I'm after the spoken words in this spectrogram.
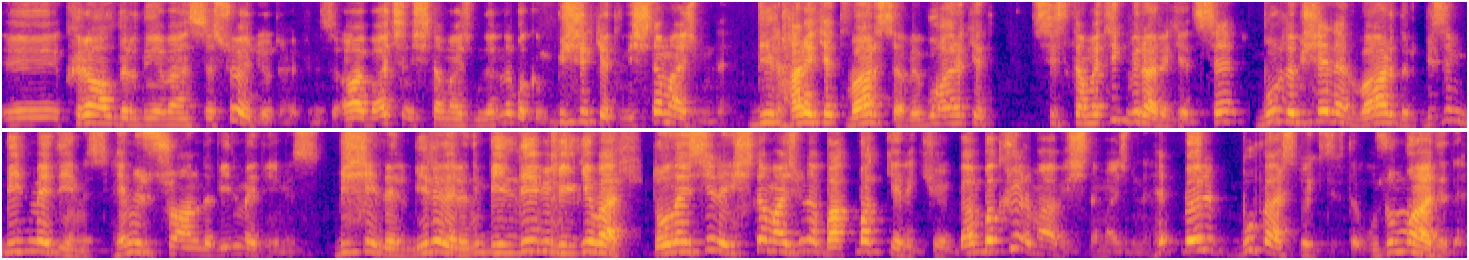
e, kraldır diye ben size söylüyordum hepinize. Abi açın işlem hacimlerine bakın. Bir şirketin işlem hacminde bir hareket varsa ve bu hareket sistematik bir hareketse burada bir şeyler vardır. Bizim bilmediğimiz, henüz şu anda bilmediğimiz bir şeyler birilerinin bildiği bir bilgi var. Dolayısıyla işlem hacmine bakmak gerekiyor. Ben bakıyorum abi işlem hacmine. Hep böyle bu perspektifte, uzun vadede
